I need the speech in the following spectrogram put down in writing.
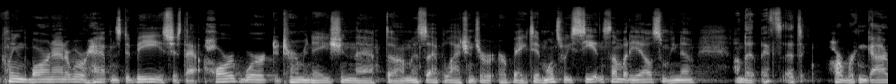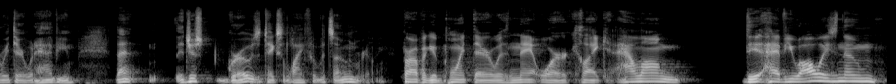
clean the barn out or whatever happens to be. It's just that hard work, determination that um, us Appalachians are, are, baked in. Once we see it in somebody else and we know oh, that that's, that's a hardworking guy right there, what have you, that it just grows. It takes a life of its own, really. Up a good point there with network. Like, how long did, have you always known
